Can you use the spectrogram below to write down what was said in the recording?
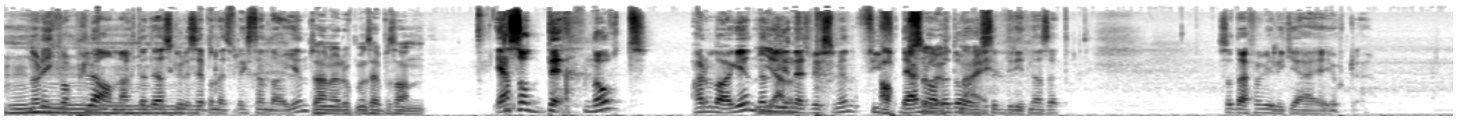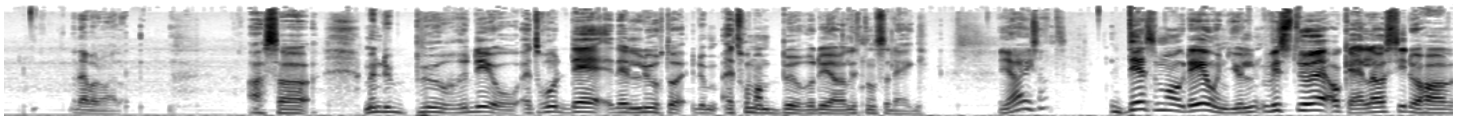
Når det ikke var planlagt at jeg skulle se på Netflix den dagen. Da ender du opp med å se på sånn Jeg så Death Note her om dagen, den nye Netflixen min. Fy, det er noe av det dårligste nei. driten jeg har sett. Så derfor ville ikke jeg gjort det. Men det er bare meg, da. Altså Men du burde jo Jeg tror det, det er lurt å Jeg tror man burde gjøre litt sånn som deg. Ja, ikke sant? Det som òg, det er jo en gyllen Hvis du er Ok, la oss si du har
